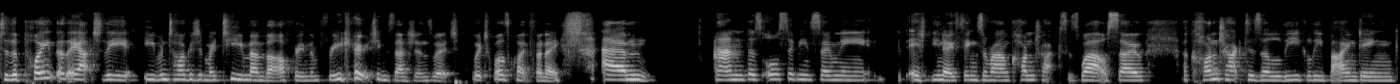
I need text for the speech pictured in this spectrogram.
to the point that they actually even targeted my team member, offering them free coaching sessions, which which was quite funny. Um, and there's also been so many you know things around contracts as well. So a contract is a legally binding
